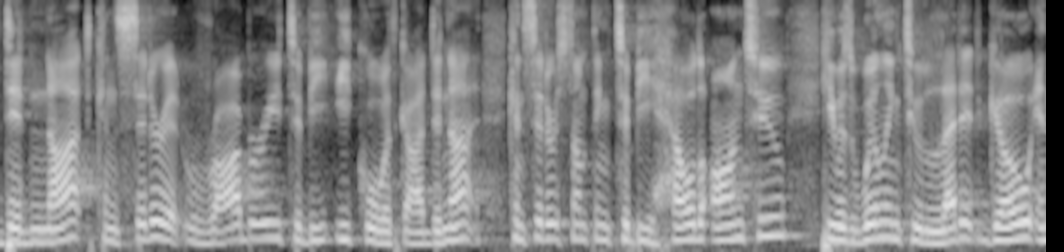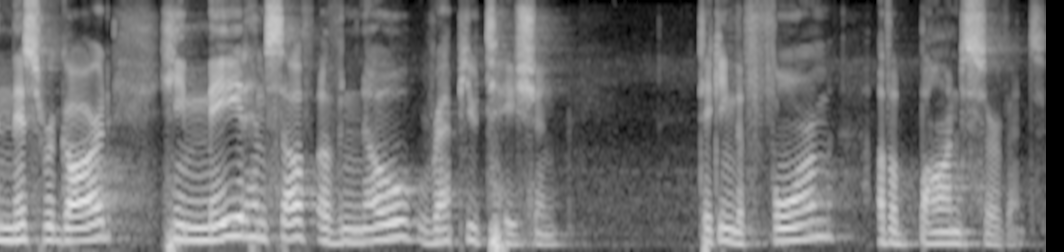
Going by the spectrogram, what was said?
did not consider it robbery to be equal with God, did not consider something to be held onto. He was willing to let it go in this regard. He made himself of no reputation taking the form of a bondservant.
